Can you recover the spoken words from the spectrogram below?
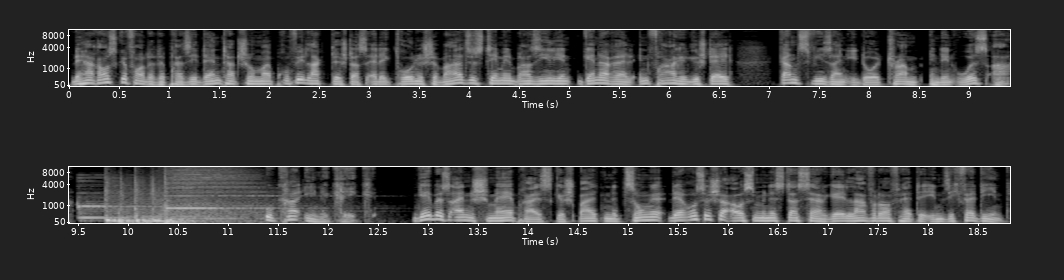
Der herausgeforderte Präsident hat schon mal prophylaktisch das elektronische Wahlsystem in Brasilien generell in Frage gestellt, ganz wie sein Idol Trump in den USA. Ukraine-Krieg. Gäbe es einen Schmähpreis gespaltene Zunge, der russische Außenminister Sergei Lavrov hätte ihn sich verdient.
